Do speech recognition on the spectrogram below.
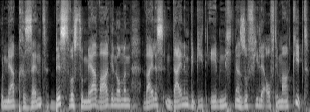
und mehr präsent bist, wirst du mehr wahrgenommen, weil es in deinem Gebiet eben nicht mehr so viele auf dem Markt gibt.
